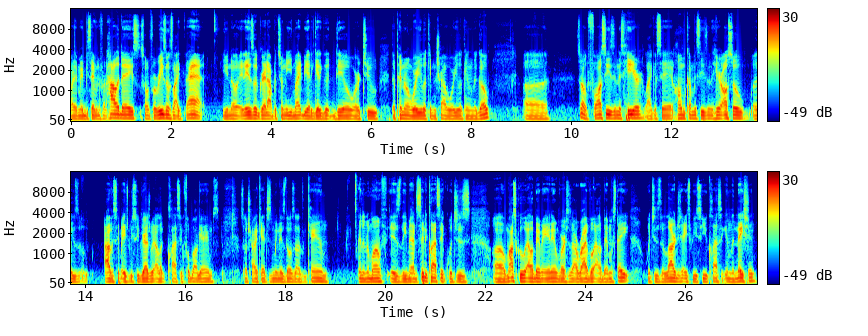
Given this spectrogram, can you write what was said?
or they may be saving for the holidays. So for reasons like that, you know, it is a great opportunity. You might be able to get a good deal or two, depending on where you're looking to travel, where you're looking to go. Uh, so fall season is here. Like I said, homecoming season is here. Also, is obviously HBC graduate. I like classic football games, so try to catch as many as those as I can. And in a month is the Magic City Classic, which is uh, my school, Alabama A&M, versus our rival, Alabama State, which is the largest HBCU classic in the nation.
